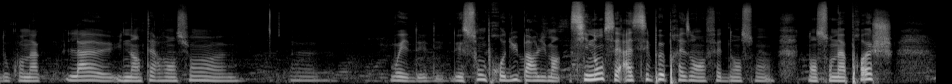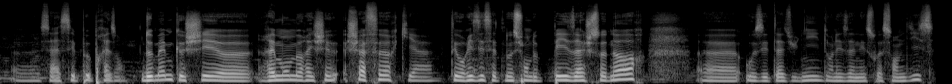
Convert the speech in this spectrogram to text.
Donc on a là une intervention, oui, des, des- des sons produits par l'humain. Sinon, c'est assez peu présent en fait dans son, dans son approche. Euh, c'est assez peu présent. De même que chez euh, Raymond Murray Scha- Schaffer, qui a théorisé cette notion de paysage sonore, euh, aux États-Unis dans les années 70,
